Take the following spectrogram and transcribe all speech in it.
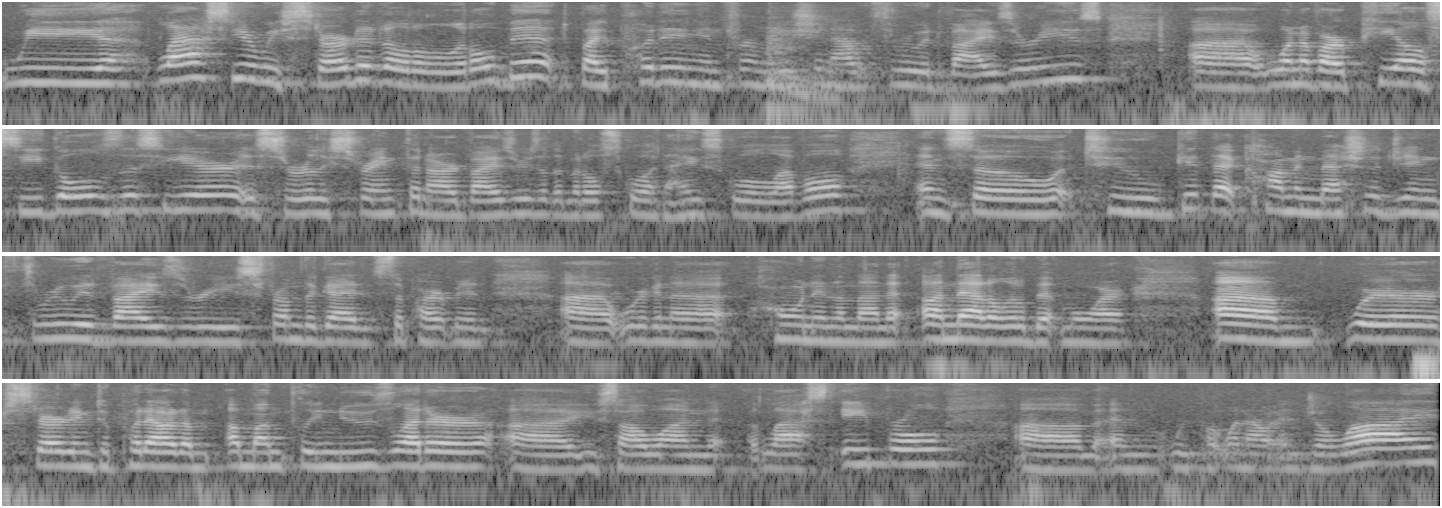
we, last year, we started a little bit by putting information out through advisories. Uh, one of our PLC goals this year is to really strengthen our advisories at the middle school and high school level. And so to get that common messaging through advisories from the guidance department, uh, we're gonna hone in on that, on that a little bit more. Um, we're starting to put out a, a monthly newsletter. Uh, you saw one last April, um, and we put one out in July.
